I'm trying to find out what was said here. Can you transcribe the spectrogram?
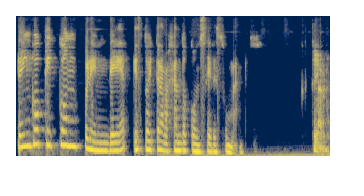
tengo que comprender que estoy trabajando con seres humanos. Claro.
